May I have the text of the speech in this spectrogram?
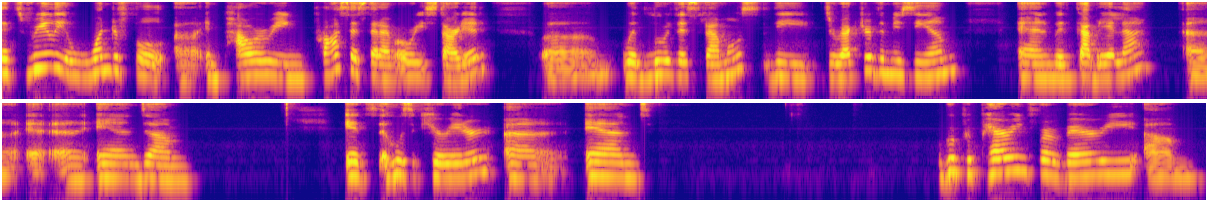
that's really a wonderful, uh, empowering process that I've already started um, with Lourdes Ramos, the director of the museum, and with Gabriela, uh, and um, it's who's a curator, uh, and we're preparing for a very um,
